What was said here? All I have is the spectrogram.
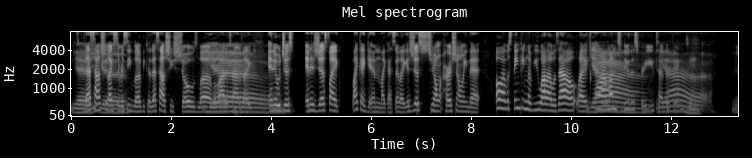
yeah, that's how she likes to receive love because that's how she shows love a lot of times. Like, and it would just, and it's just like, like again, like I said, like it's just showing her showing that. Oh, I was thinking of you while I was out. Like, oh, I wanted to do this for you, type of thing. yeah. Yeah.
